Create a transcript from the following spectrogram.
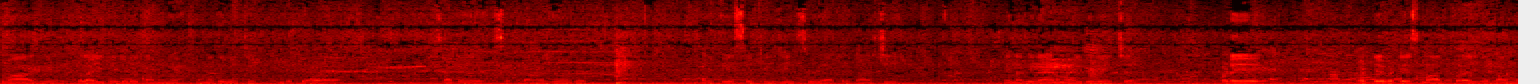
ਸਮਾਜ ਭਲਾਈ ਦੇ ਜਿਹੜੇ ਕੰਮ ਨੇ, ਉਹਨਾਂ ਦੇ ਵਿੱਚ ਜੁਟਿਆ ਹੋਇਆ ਹੈ। ਸਾਡੇ ਸਤਿਕਾਰਯੋਗ ਹਰਕੇਸ਼ ਸੇਠੀ ਜੀ ਸੂਰਿਆ ਪ੍ਰਕਾਸ਼ ਜੀ, ਇਹਨਾਂ ਦੀ ਰਹਿਨਮਾਈ ਦੇ ਵਿੱਚ ਬੜੇ ਵੱਡੇ ਵੱਡੇ ਸਮਾਜ ਭਲਾਈ ਦੇ ਕੰਮ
